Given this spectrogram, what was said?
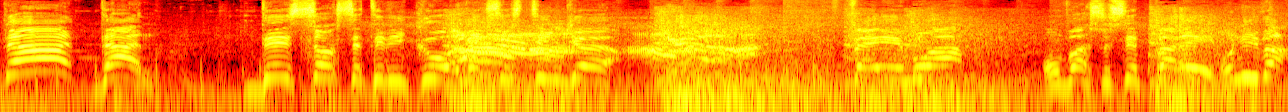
Dan Dan Descends cet hélico avec ce Stinger. Faye et moi, on va se séparer, on y va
